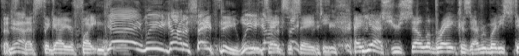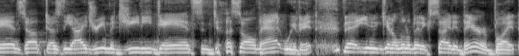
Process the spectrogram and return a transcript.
That's yeah. that's the guy you're fighting. For. Yay, we got a safety. We he takes a safety. a safety. and yes, you celebrate because everybody stands up, does the I Dream of Jeannie" dance, and does all that with it. That you get a little bit excited there, but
